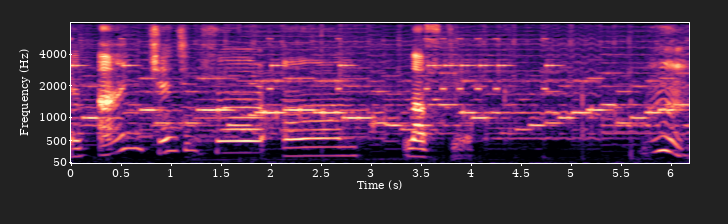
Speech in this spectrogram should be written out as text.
and I'm changing her on last year. Hmm.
